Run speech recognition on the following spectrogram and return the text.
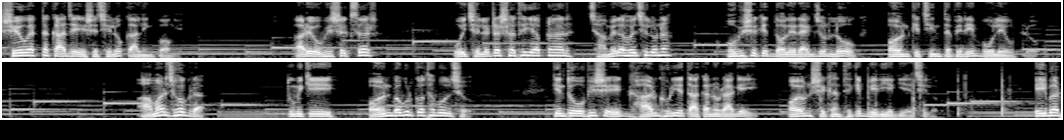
সেও একটা কাজে এসেছিল কালিম্পংয়ে। আরে অভিষেক স্যার, ওই ছেলেটার সাথেই আপনার ঝামেলা হয়েছিল না? অভিষেকের দলের একজন লোক অয়নকে চিন্তা পেরে বলে উঠল, আমার ঝগড়া? তুমি কি অয়নবাবুর কথা বলছো? কিন্তু অভিষেক ঘাড় ঘুরিয়ে তাকানোর আগেই অয়ন সেখান থেকে বেরিয়ে গিয়েছিল। এইবার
